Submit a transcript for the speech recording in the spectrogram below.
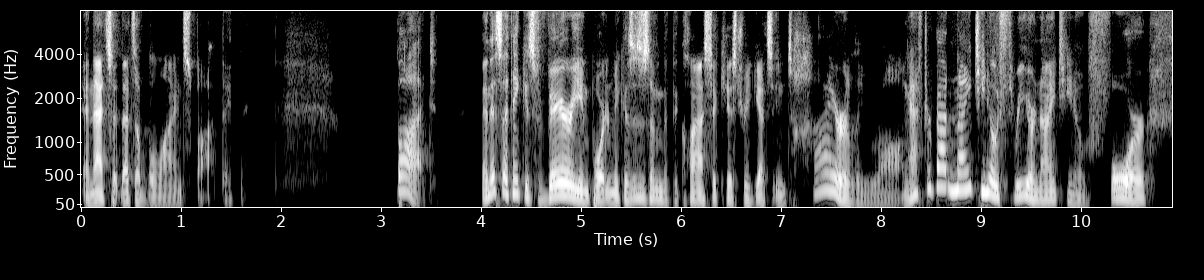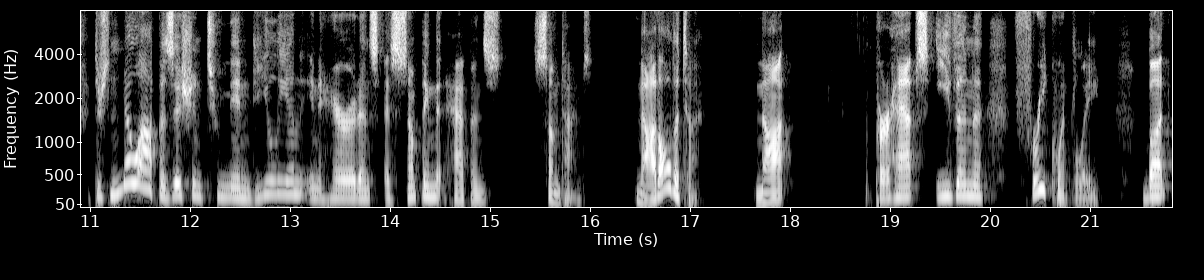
And that's a, that's a blind spot, they think. But, and this I think is very important because this is something that the classic history gets entirely wrong. After about 1903 or 1904, there's no opposition to Mendelian inheritance as something that happens sometimes not all the time, not perhaps even frequently. But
